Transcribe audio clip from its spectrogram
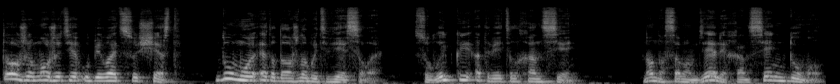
тоже можете убивать существ. Думаю, это должно быть весело», — с улыбкой ответил Хан Сень. Но на самом деле Хан Сень думал.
